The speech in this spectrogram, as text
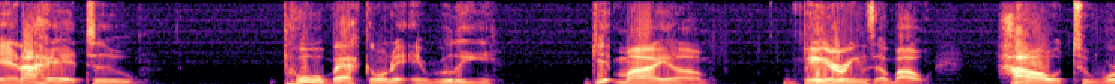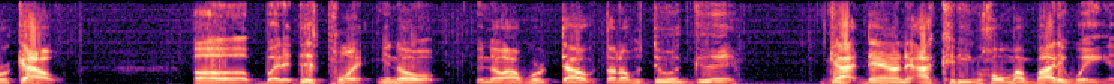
And I had to pull back on it and really get my um, bearings about how to work out. Uh, but at this point, you know, you know, I worked out, thought I was doing good. Got down there, I couldn't even hold my body weight.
